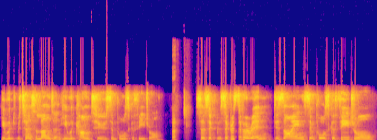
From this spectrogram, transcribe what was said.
he would return to London. He would come to St Paul's Cathedral. so Sir, Sir Christopher Wren designed St Paul's Cathedral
